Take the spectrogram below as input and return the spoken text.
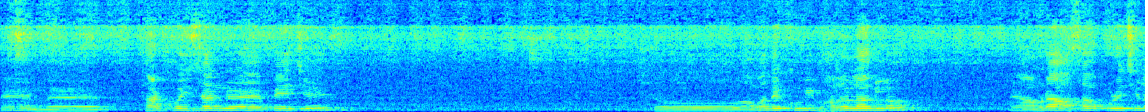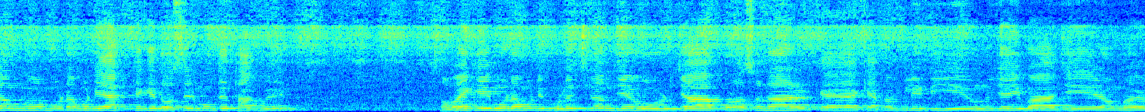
হ্যাঁ থার্ড পজিশন পেয়েছে। তো আমাদের খুবই ভালো লাগল। হ্যাঁ, আমরা আশাও করেছিলাম মোটামুটি এক থেকে দশের মধ্যে থাকবে। সবাইকে মোটামুটি বলেছিলাম যে ওর যা পড়াশোনার ক্যাপাবিলিটি অনুযায়ী বা যে এরকমভাবে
